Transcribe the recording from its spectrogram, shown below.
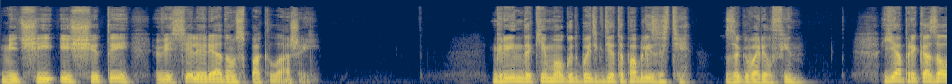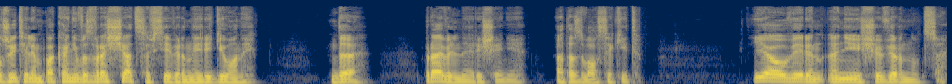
Мечи и щиты висели рядом с поклажей. «Гриндаки могут быть где-то поблизости», — заговорил Финн. «Я приказал жителям пока не возвращаться в северные регионы». «Да, правильное решение», — отозвался Кит. «Я уверен, они еще вернутся.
